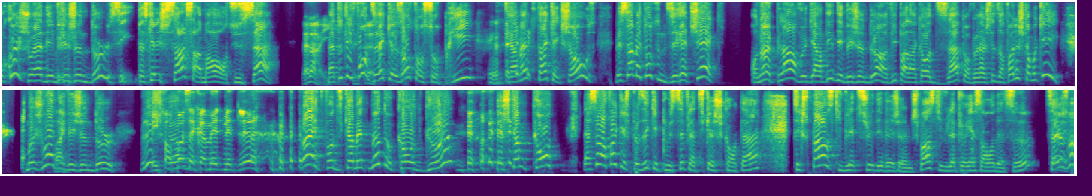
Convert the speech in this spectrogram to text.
pourquoi je jouerais à Division 2? C'est parce que je sens sa mort, tu le sens. Non, non. Mais à toutes les fois, on dirait que les autres sont surpris, tu ramènes tout le temps quelque chose. Mais ça, mettons, tu me dirais, check, on a un plan, on veut garder Division 2 en vie pendant encore 10 ans, puis on veut racheter des affaires. Là, je suis comme, OK, moi, je joue à Ouais. Division 2. Mais là, Mais je ils font comme, pas ce commitment-là. Right, ils font du commitment au compte good. que je suis comme contre. La seule affaire que je peux dire qui est positif là-dessus que je suis content, c'est que je pense qu'ils voulaient tuer Division. Je pense qu'ils voulaient plus rien savoir de ça. Sérieusement,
